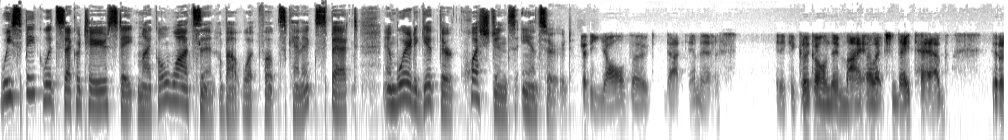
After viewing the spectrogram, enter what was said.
We speak with Secretary of State Michael Watson about what folks can expect and where to get their questions answered. Go to y'allvote.ms, and if you click on the My Election Day tab, It'll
